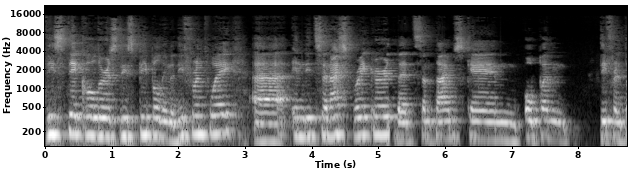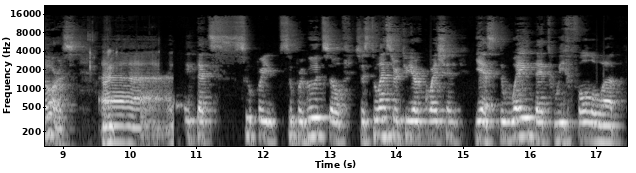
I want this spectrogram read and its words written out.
these stakeholders these people in a different way uh, and it's an icebreaker that sometimes can open different doors right. Uh, i think that's super super good so just to answer to your question yes the way that we follow up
